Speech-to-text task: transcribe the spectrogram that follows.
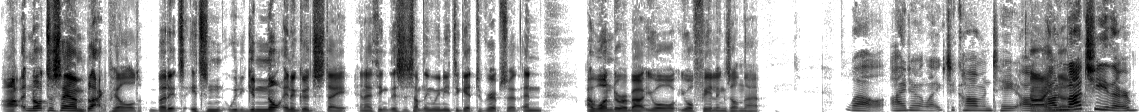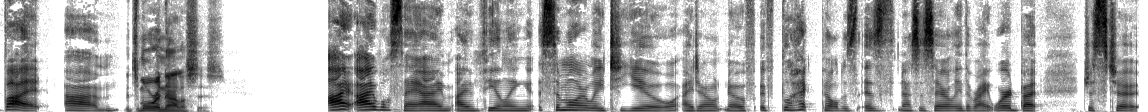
Uh, not to say I'm black blackpilled, but it's it's you're not in a good state, and I think this is something we need to get to grips with. And I wonder about your your feelings on that. Well, I don't like to commentate on, on much either, but um, It's more analysis. I I will say I'm I'm feeling similarly to you. I don't know if, if black pilled is, is necessarily the right word, but just to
